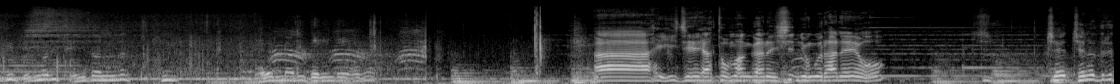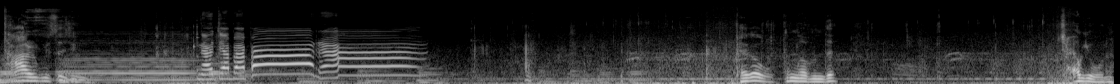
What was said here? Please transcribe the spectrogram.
이게 몇 마리 않는데 몇 마리 되는데 하고 아 이제야 도망가는 신용을 하네요. 쟤, 쟤네들이 다 알고 있어 지금 나 잡아봐라. 배가 고픈가 본데 저기 오네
